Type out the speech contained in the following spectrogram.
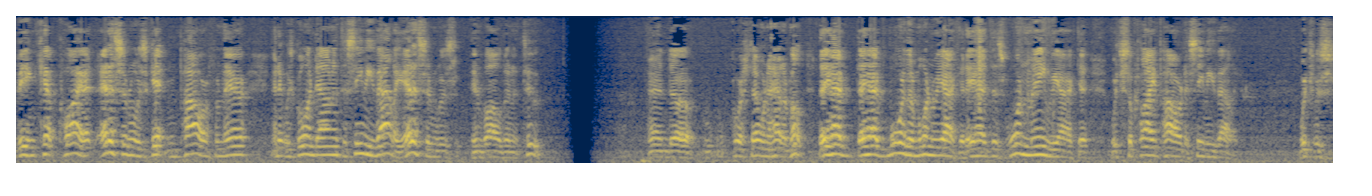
being kept quiet. Edison was getting power from there, and it was going down into Simi Valley. Edison was involved in it too. And uh, of course, then when they had a melt, they had they had more than one reactor. They had this one main reactor which supplied power to Simi Valley, which was,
